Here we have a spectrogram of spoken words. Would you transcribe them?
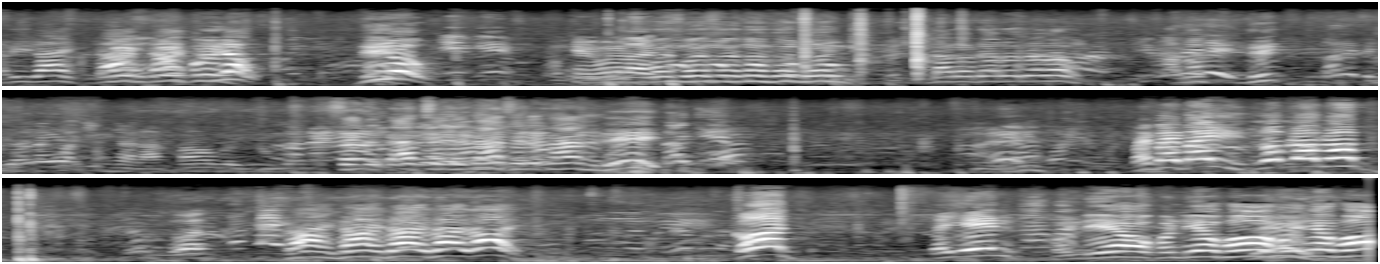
อันนี้ได้ได้ได้คนเดียวเดียวโอเคไม่เป็นไรสวยสวยสวยสวยสวยดาวดาวดาวดาวดาวอันนี้ดริเซตการเซตการเซตการดีไปไปไปลบลบลบได้ได้ได้ได้ ได้ก่อนใจเย็นคนเดียวคนเดียวพอคนเดียวพอ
